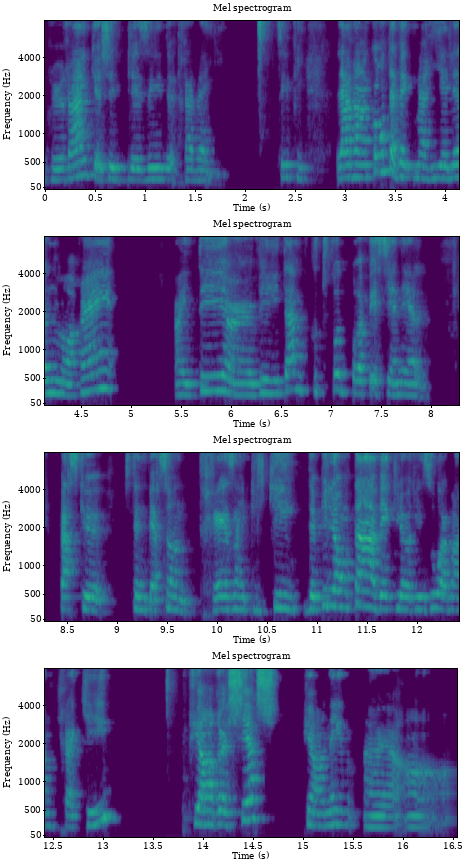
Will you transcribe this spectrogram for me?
rurales que j'ai le plaisir de travailler. Puis, la rencontre avec Marie-Hélène Morin a été un véritable coup de foudre professionnel parce que c'est une personne très impliquée depuis longtemps avec le réseau avant de craquer, puis en recherche, puis en, en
